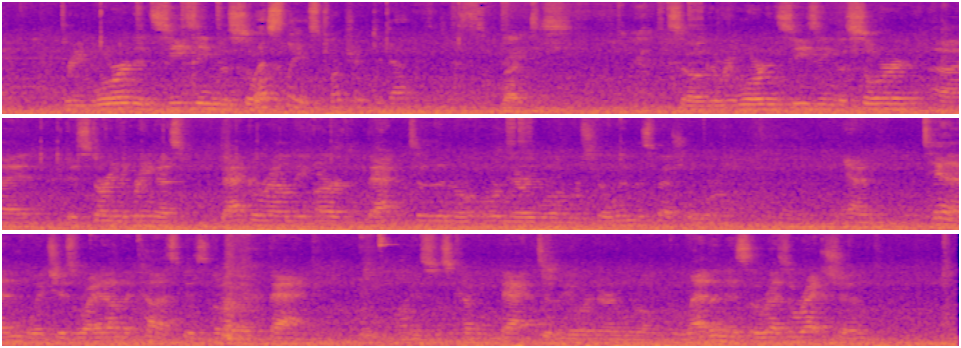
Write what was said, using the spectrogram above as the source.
Reward and seizing the sword. Westley is tortured to death. Right. So the reward in seizing the sword uh, is starting to bring us back around the arc, back to the ordinary world. We're still in the special world. And 10, which is right on the cusp, is the road back. This is coming back to the ordinary world. 11 is the resurrection,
